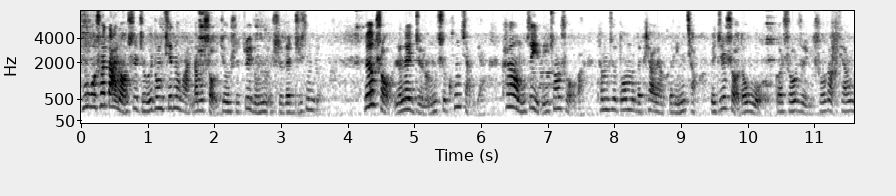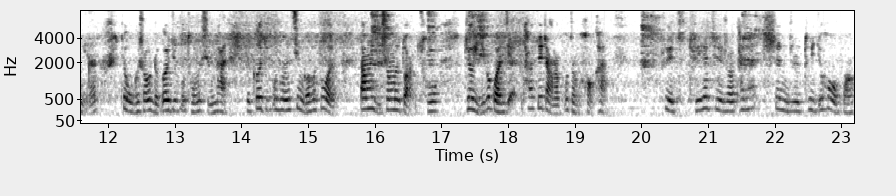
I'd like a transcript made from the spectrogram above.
如果说大脑是指挥中心的话，那么手就是最忠实的执行者。没有手，人类只能是空想家。看看我们自己的一双手吧，它们是多么的漂亮和灵巧。每只手的五个手指与手掌相连，这五个手指各具不同的形态，也各具不同的性格和作用。大拇指生的短粗，只有一个关键，它虽长得不怎么好看，垂垂下去的时候，他甚至退居后方，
